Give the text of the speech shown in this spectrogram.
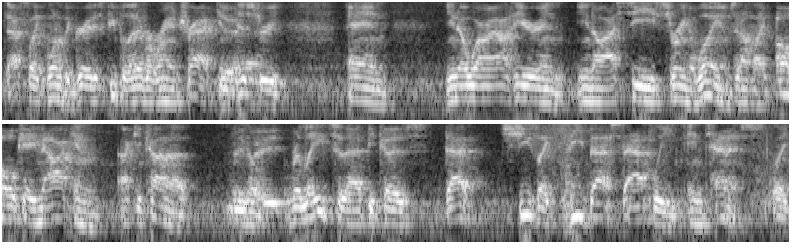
that's like one of the greatest people that ever ran track in Yeah. history. And you know, we're out here and you know, I see Serena Williams and I'm like, oh, okay, now I can I can kind of you Relate. know relate to that because that she's like the best athlete in tennis. Like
